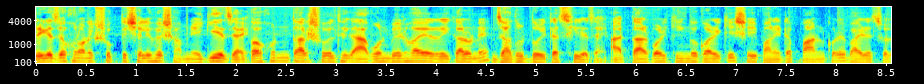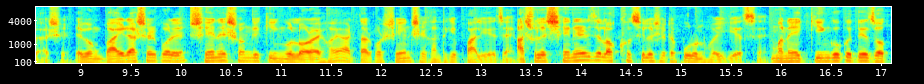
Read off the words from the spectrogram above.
রেগে যখন অনেক শক্তিশালী হয়ে সামনে এগিয়ে যায়, তখন তার শরীর থেকে আগুন বের হয় এই কারণে জাদুর দড়িটা ছিঁড়ে যায়। আর তারপর কিঙ্গো করে কি, সেই পানিটা পান করে বাইরে চলে আসে এবং বাইরে আসার পরে সেনের সঙ্গে কিঙ্গো লড়াই হয় আর তারপর সেন সেখান থেকে পালিয়ে যায়। আসলে সেনের যে লক্ষ্য ছিল সেটা পূরণ হয়ে গিয়েছে। মানে কিঙ্গোকে দিয়ে যত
